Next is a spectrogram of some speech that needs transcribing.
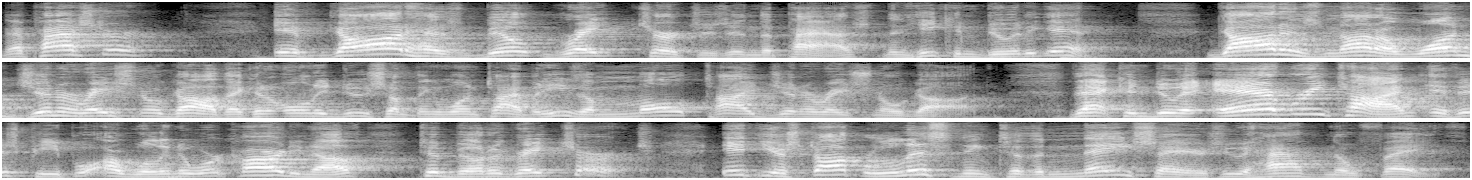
Now, Pastor, if God has built great churches in the past, then he can do it again. God is not a one generational God that can only do something one time, but He's a multi generational God that can do it every time if His people are willing to work hard enough to build a great church. If you stop listening to the naysayers who have no faith,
